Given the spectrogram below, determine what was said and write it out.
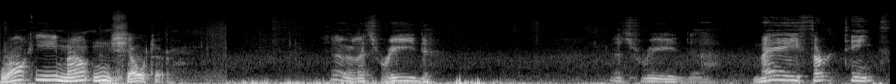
Rocky Mountain Shelter. So let's read let's read uh, May 13th,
